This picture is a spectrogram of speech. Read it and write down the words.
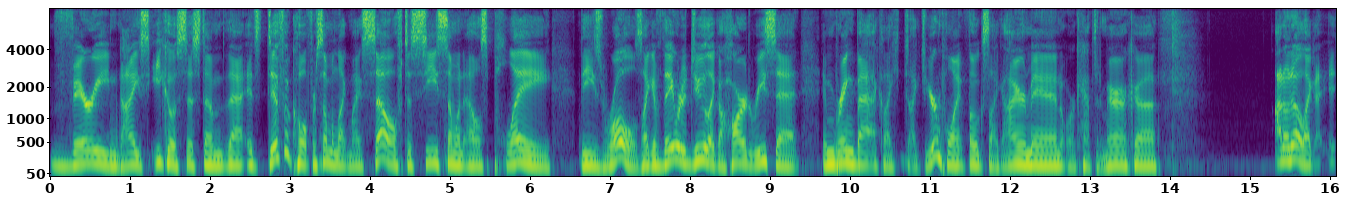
very nice ecosystem that it's difficult for someone like myself to see someone else play these roles. Like if they were to do like a hard reset and bring back like like to your point folks like Iron Man or Captain America, I don't know. Like, I,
